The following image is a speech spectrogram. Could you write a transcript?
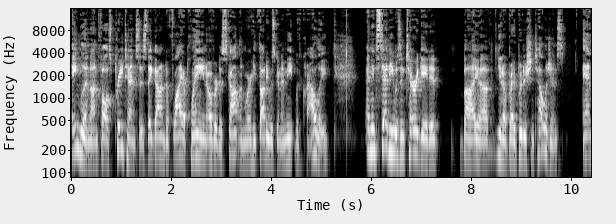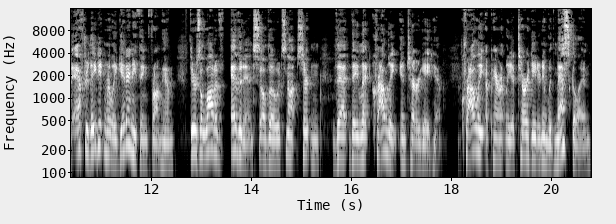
England on false pretenses. They got him to fly a plane over to Scotland where he thought he was going to meet with Crowley, and instead he was interrogated by uh, you know by British intelligence and after they didn't really get anything from him, there's a lot of evidence, although it's not certain, that they let Crowley interrogate him. Crowley apparently interrogated him with mescaline,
